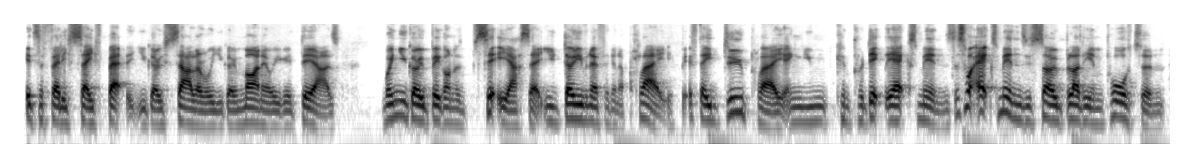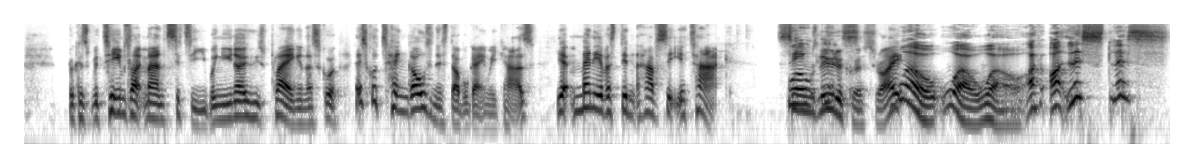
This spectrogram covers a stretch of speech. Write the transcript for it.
it's a fairly safe bet that you go Salah or you go Mane or you go Diaz. When you go big on a City asset, you don't even know if they're going to play. But if they do play and you can predict the X mins, that's what X mins is so bloody important. Because with teams like Man City, when you know who's playing and they're scoring, they scored 10 goals in this double game week has, yet many of us didn't have City attack seems well, ludicrous, right? Well, well, well. I, I, let's let's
